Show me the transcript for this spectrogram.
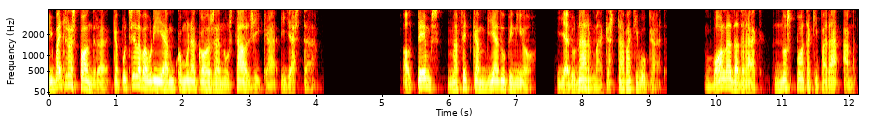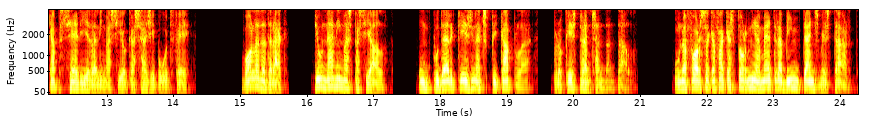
i vaig respondre que potser la veuríem com una cosa nostàlgica i ja està. El temps m'ha fet canviar d'opinió i adonar-me que estava equivocat. Bola de drac no es pot equiparar amb cap sèrie d'animació que s'hagi pogut fer. Bola de drac té un ànima especial, un poder que és inexplicable, però que és transcendental. Una força que fa que es torni a emetre 20 anys més tard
